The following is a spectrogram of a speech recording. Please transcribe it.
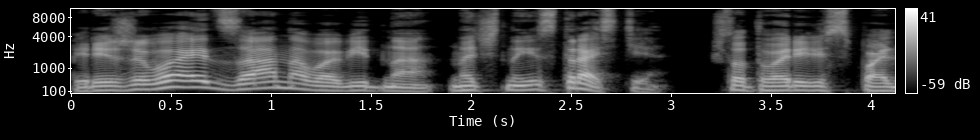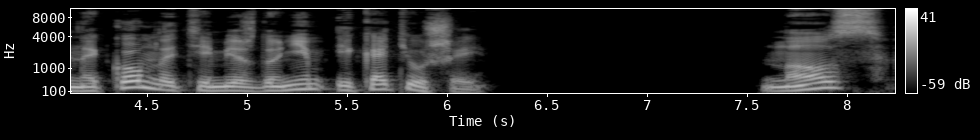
Переживает заново, видно, ночные страсти, что творились в спальной комнате между ним и Катюшей. Нос,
